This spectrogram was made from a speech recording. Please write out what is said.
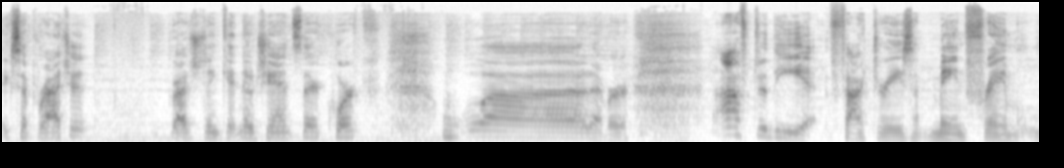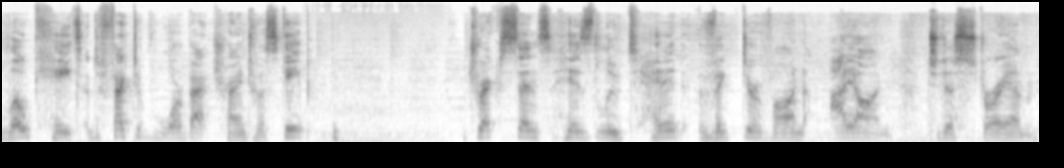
except Ratchet. Ratchet didn't get no chance there, Qwark. Whatever. After the factory's mainframe locates a defective warbot trying to escape, Drek sends his lieutenant Victor von Ion to destroy him.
